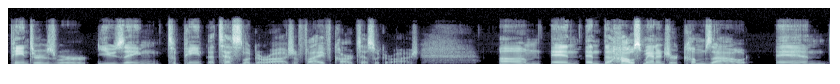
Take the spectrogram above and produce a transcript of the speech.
painters were using to paint a Tesla garage, a five car Tesla garage. Um, and and the house manager comes out and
